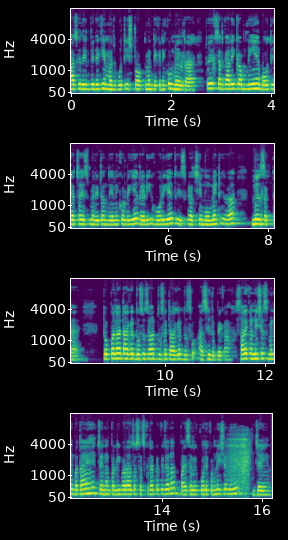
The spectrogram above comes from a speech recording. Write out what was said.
आज के दिन भी देखिए, मजबूती स्टॉक में देखने को मिल रहा है। तो एक सरकारी कंपनी है, बहुत ही अच्छा इसमें रिटर्न देने को लिए रेडी हो रही है तो इसमें अच्छी मूवमेंट मिल सकता है। तो पहला टारगेट दो सौ साठ, दूसरा टारगेट दो सौ अस्सी रुपये का। सारे कंडीशंस मैंने बताए हैं। चैनल पहली बार आया तो सब्सक्राइब करके जाना। बाई साल कोई नहीं है। जय हिंद।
